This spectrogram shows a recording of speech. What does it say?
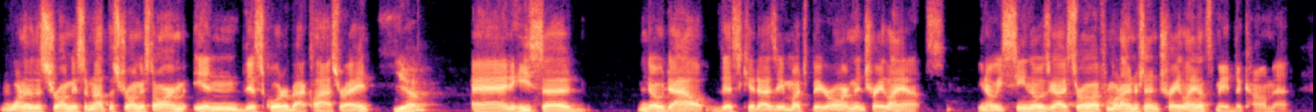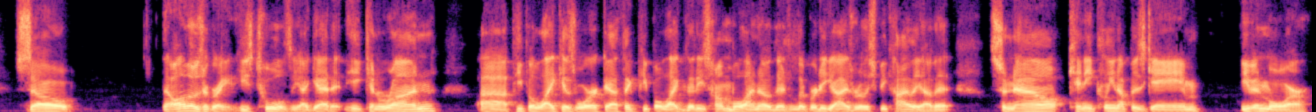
one of the strongest, if not the strongest arm in this quarterback class, right? Yeah. And he said, no doubt, this kid has a much bigger arm than Trey Lance. You know, he's seen those guys throw it. From what I understand, Trey Lance made the comment. So all those are great. He's toolsy. I get it. He can run. Uh, people like his work ethic. People like that he's humble. I know that Liberty guys really speak highly of it. So now, can he clean up his game even more?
